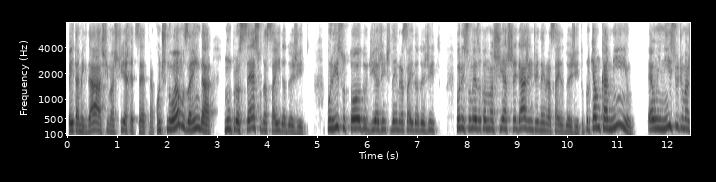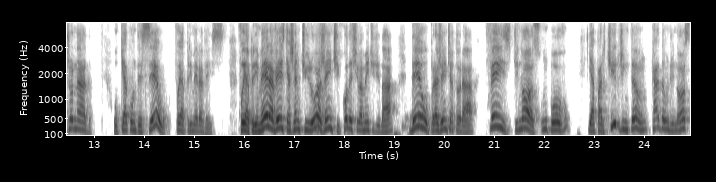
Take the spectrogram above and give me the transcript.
Beit HaMikdash, Mashiach, etc. Continuamos ainda num processo da saída do Egito. Por isso, todo dia a gente lembra a saída do Egito. Por isso mesmo, quando Mashiach chegar, a gente lembra a saída do Egito. Porque é um caminho, é o início de uma jornada. O que aconteceu foi a primeira vez. Foi a primeira vez que Hashem tirou a gente coletivamente de lá, deu para a gente a Torá, fez de nós um povo, e a partir de então, cada um de nós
